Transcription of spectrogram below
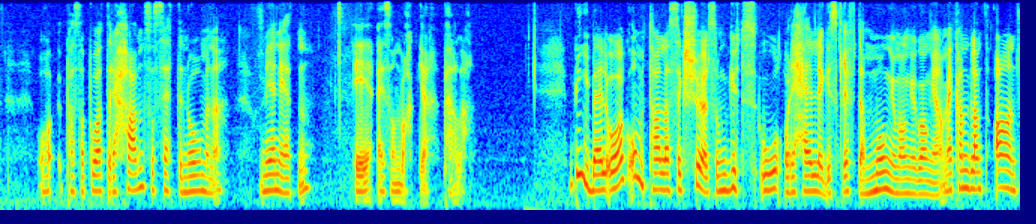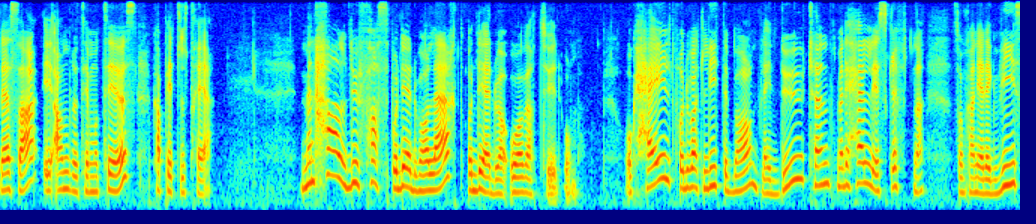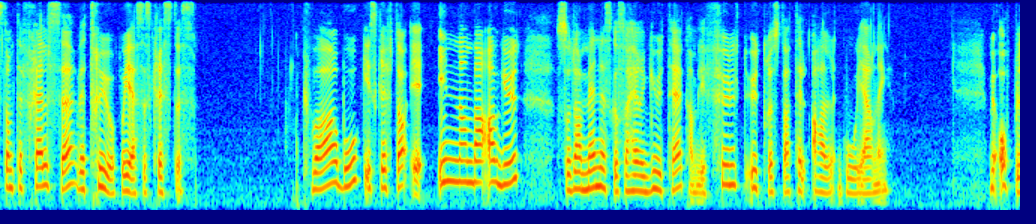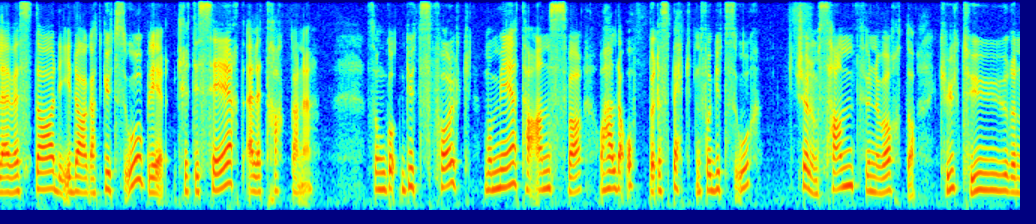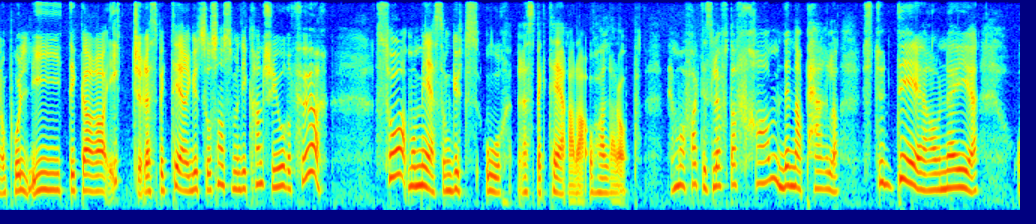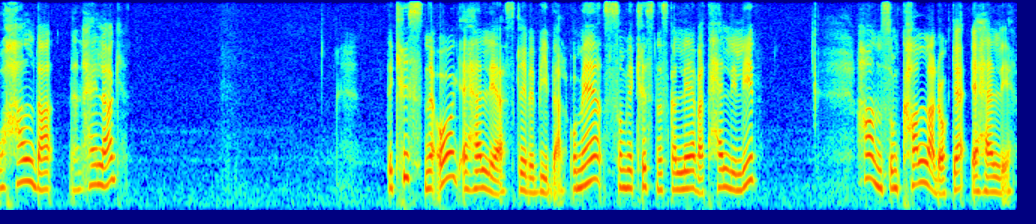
og passe på at det er han som setter normene. Menigheten er ei sånn vakker perle. Bibelen òg omtaler seg sjøl som Guds ord og Det hellige skrifter mange mange ganger. Vi kan bl.a. lese i 2. Timoteus kapittel 3. Men hold du fast på det du har lært og det du har overtyd om. Og helt fra du var et lite barn, ble du kjent med de hellige skriftene, som kan gi deg visdom til frelse ved trua på Jesus Kristus. Hver bok i Skrifta er innanda av Gud, så da mennesker som hører Gud til, kan bli fullt utrusta til all god gjerning. Vi opplever stadig i dag at Guds ord blir kritisert eller trakkende. Som Guds folk må vi ta ansvar og holde oppe respekten for Guds ord. Selv om samfunnet vårt og kulturen og politikere ikke respekterer Guds ord sånn som de kanskje gjorde før, så må vi som Guds ord respektere det og holde det opp. Vi må faktisk løfte fram denne perla, studere henne nøye og holde den hellig. Det kristne òg er hellige, skriver Bibelen, og vi som er kristne skal leve et hellig liv. Han som kaller dere, er hellig.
